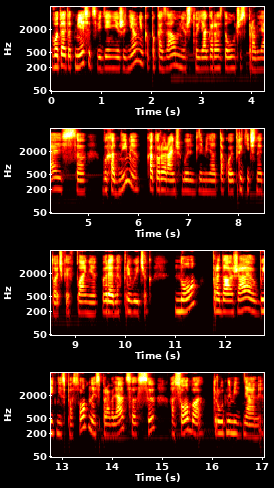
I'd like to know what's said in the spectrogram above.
Вот этот месяц ведения ежедневника показал мне, что я гораздо лучше справляюсь с выходными, которые раньше были для меня такой критичной точкой в плане вредных привычек, но продолжаю быть неспособной справляться с особо трудными днями.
